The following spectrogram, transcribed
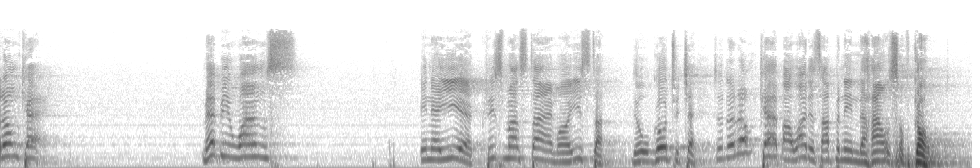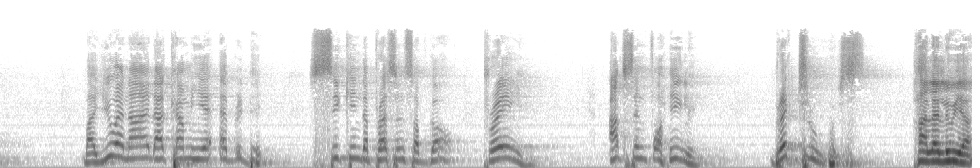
don't care. Maybe once in a year, Christmas time or Easter, they will go to church. So they don't care about what is happening in the house of God. But you and I that come here every day, seeking the presence of God, praying, asking for healing, breakthroughs. Hallelujah.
